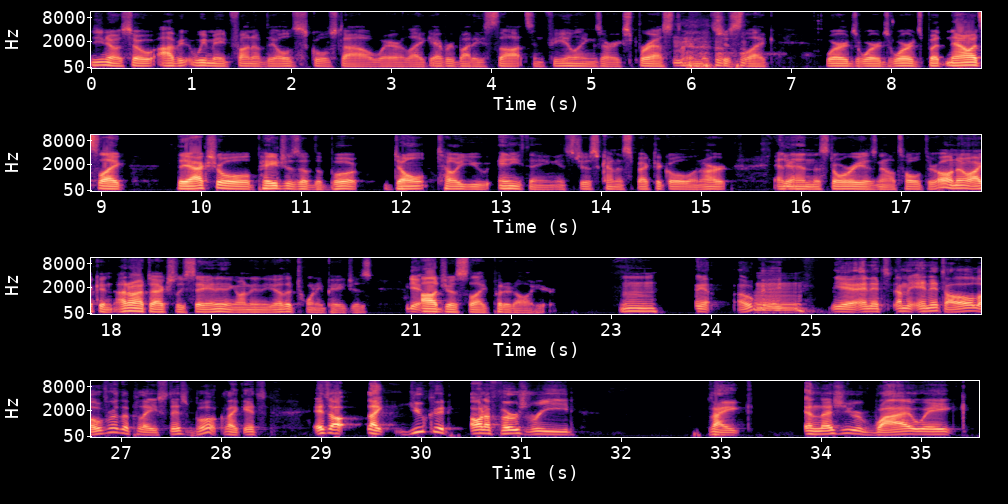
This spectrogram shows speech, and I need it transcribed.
you know, so obvi- we made fun of the old school style where like everybody's thoughts and feelings are expressed, and it's just like words, words, words. But now it's like the actual pages of the book don't tell you anything. It's just kind of spectacle and art. And yeah. then the story is now told through, oh no, I can I don't have to actually say anything on any of the other 20 pages. Yeah. I'll just like put it all here. Mm. Yeah. Okay. Mm. Yeah, and it's I mean, and it's all over the place. This book, like it's it's all like you could on a first read, like unless you're wide awake,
